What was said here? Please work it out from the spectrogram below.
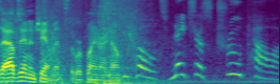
Is Abzan Enchantments that we're playing right now. Behold, nature's true power.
